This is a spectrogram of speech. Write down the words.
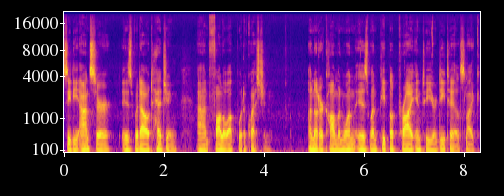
See, the answer is without hedging and follow up with a question. Another common one is when people pry into your details, like,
